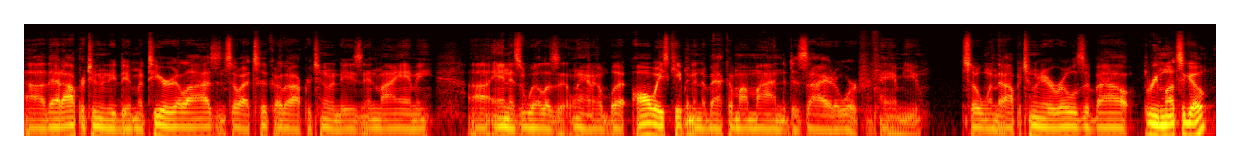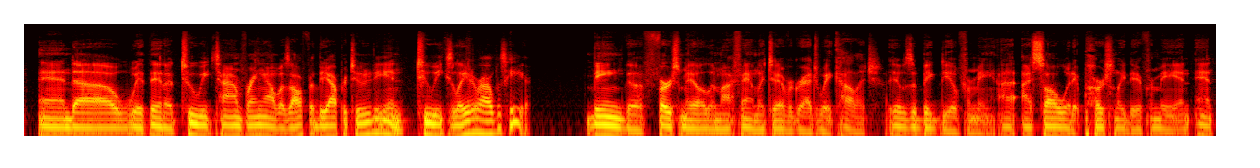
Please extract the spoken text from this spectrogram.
Uh, that opportunity didn't materialize, and so I took other opportunities in Miami uh, and as well as Atlanta, but always keeping in the back of my mind the desire to work for FAMU. So when the opportunity arose about three months ago, and uh, within a two-week time frame, I was offered the opportunity, and two weeks later, I was here being the first male in my family to ever graduate college, it was a big deal for me. I, I saw what it personally did for me. And, and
